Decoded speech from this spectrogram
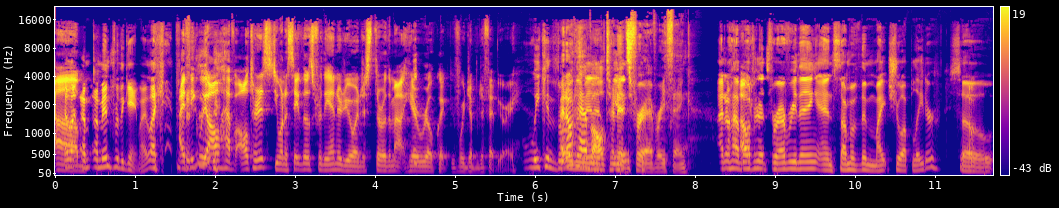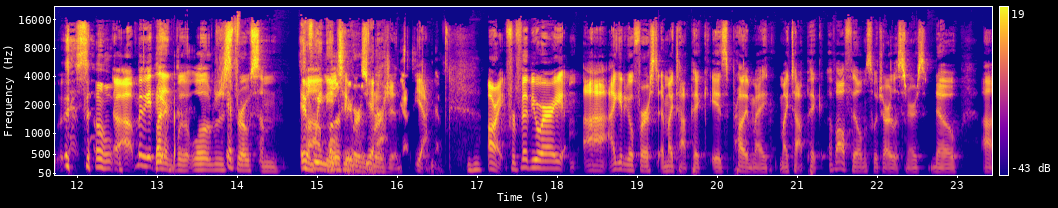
I like, Um, I'm, I'm in for the game. I like. It. I think we all have alternates. Do you want to save those for the end, or do you want to just throw them out here real quick before we jump into February? we can. I don't them have in alternates end. for everything. I don't have Oh. alternates for everything, and some of them might show up later. So, so Uh, maybe at the end we'll, we'll just if- throw some if some we need to, multiverse yeah. versions. Yeah. Mhm. All right, for February, uh, I get to go first, and my top pick is probably my my top pick of all films, which our listeners know. Uh,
